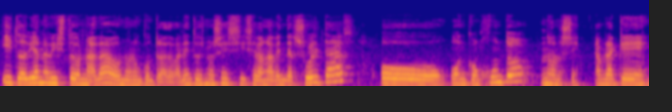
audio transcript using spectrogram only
y todavía no he visto nada o no lo he encontrado, ¿vale? Entonces no sé si se van a vender sueltas o, en conjunto, no lo sé. Habrá que,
